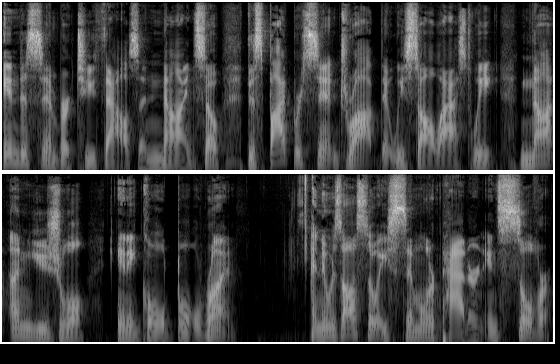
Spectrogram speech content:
in December 2009. So, this 5% drop that we saw last week, not unusual in a gold bull run. And there was also a similar pattern in silver.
